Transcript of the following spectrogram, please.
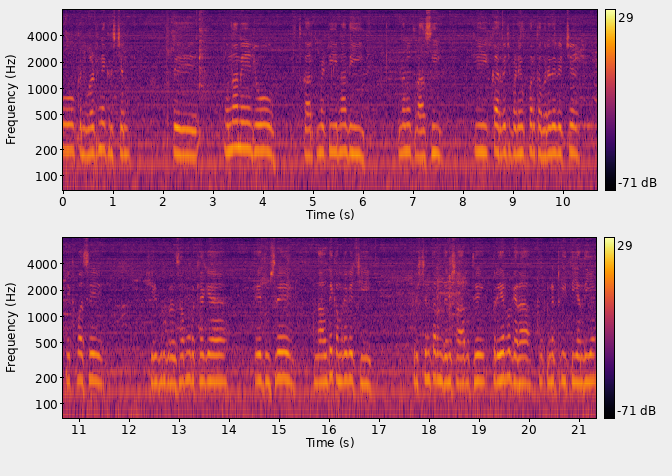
ਉਹ ਕਨਵਰਟ ਨੇ ਕ੍ਰਿਸਚੀਅਨ ਤੇ ਉਹਨਾਂ ਨੇ ਜੋ ਸਤਕਾਰ ਕਮੇਟੀ ਇਹਨਾਂ ਦੀ, ਇਹਨਾਂ ਨੂੰ ਇਤਰਾਜ਼ ਸੀ ਕਿ ਘਰ ਵਿੱਚ ਬਣੇ ਉੱਪਰ ਕਮਰੇ ਦੇ ਵਿੱਚ ਇੱਕ ਪਾਸੇ ਸ੍ਰੀ ਗੁਰੂ ਗ੍ਰੰਥ ਸਾਹਿਬ ਨੂੰ ਰੱਖਿਆ ਗਿਆ ਹੈ ਤੇ ਦੂਸਰੇ ਨਾਲ ਦੇ ਕਮਰੇ ਵਿੱਚ ਹੀ ਕ੍ਰਿਸਚੀਅਨ ਧਰਮ ਦੇ ਅਨੁਸਾਰ ਉੱਥੇ ਪ੍ਰੇਅਰ ਵਗੈਰਾ ਕਨੈਕਟ ਕੀਤੀ ਜਾਂਦੀ ਹੈ।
